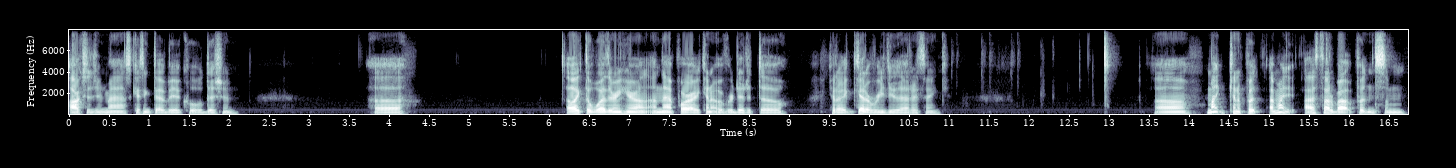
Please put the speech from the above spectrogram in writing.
oxygen mask. I think that'd be a cool addition. Uh, I like the weathering here on, on that part. I kind of overdid it though. Gotta gotta redo that. I think. Uh, might kind of put. I might. I thought about putting some.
